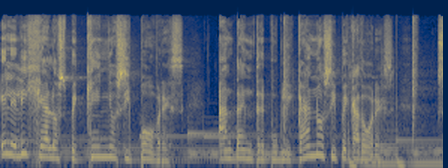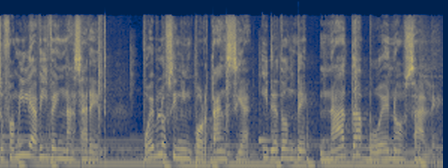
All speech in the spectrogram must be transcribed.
Él elige a los pequeños y pobres, anda entre publicanos y pecadores. Su familia vive en Nazaret, pueblo sin importancia y de donde nada bueno sale.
